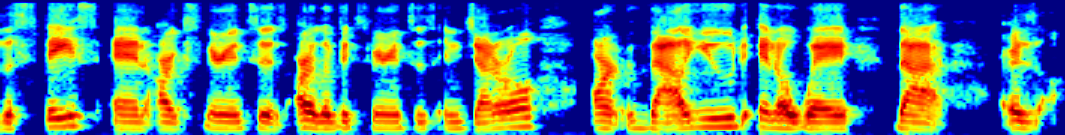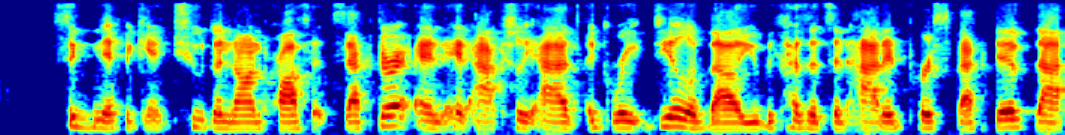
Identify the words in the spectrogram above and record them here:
the space and our experiences our lived experiences in general aren't valued in a way that is significant to the nonprofit sector and it actually adds a great deal of value because it's an added perspective that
